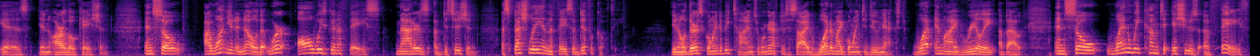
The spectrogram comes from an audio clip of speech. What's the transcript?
is in our location. And so I want you to know that we're always going to face matters of decision, especially in the face of difficulty. You know, there's going to be times we're going to have to decide what am I going to do next? What am I really about? And so when we come to issues of faith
